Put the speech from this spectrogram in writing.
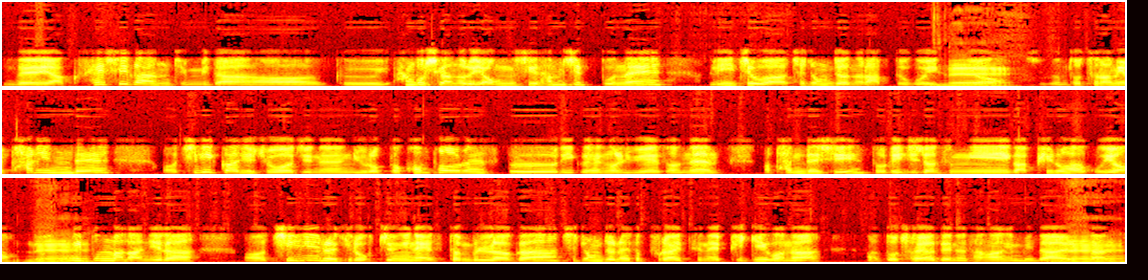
네, 약 3시간 뒤입니다. 어, 그, 한국 시간으로 0시 30분에 리즈와 최종전을 앞두고 있고요. 네. 지금 토트넘이 8위인데, 어, 7위까지 주어지는 유로파 컨퍼런스 리그행을 위해서는 반드시 또 리즈전 승리가 필요하고요. 네. 승리뿐만 아니라, 어, 7위를 기록 중인 애스턴 빌라가 최종전에서 브라이튼에 비기거나 아, 또 져야 되는 상황입니다. 네. 일단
